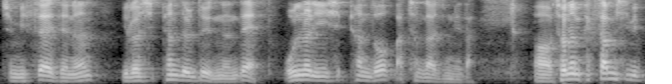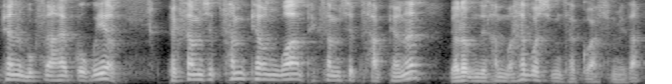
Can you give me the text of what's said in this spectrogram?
좀 있어야 되는 이런 시편들도 있는데 오늘 이 시편도 마찬가지입니다. 어, 저는 132편을 묵상할 거고요. 133편과 134편은 여러분들이 한번 해보시면 될 것 같습니다.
